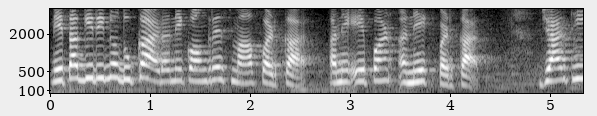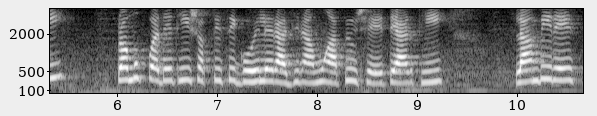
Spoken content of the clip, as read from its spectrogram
નેતાગીરીનો દુકાળ અને કોંગ્રેસમાં પડકાર અને એ પણ અનેક પડકાર. જ્યારથી પ્રમુખ પદેથી શક્તિસિંહ ગોહિલે રાજીનામું આપ્યું છે, ત્યારથી લાંબી રેસ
